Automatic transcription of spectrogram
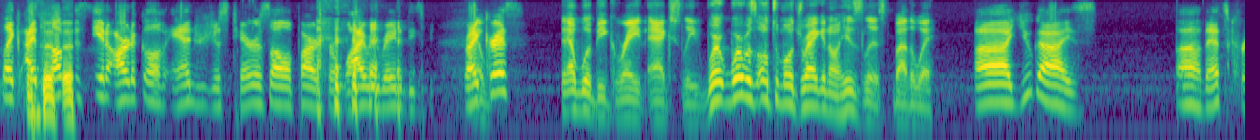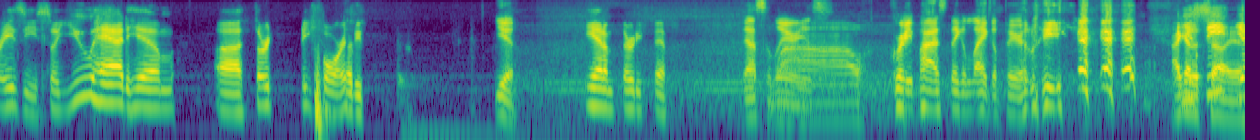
Like, I'd love to see an article of Andrew just tear us all apart for why we rated these. Right, Chris? That would be great actually. Where where was Ultimo Dragon on his list by the way? Uh, you guys, uh, that's crazy. So you had him, uh, 34th. 30 Yeah. He had him 35th. That's hilarious. Wow. Great minds think alike apparently. I gotta see, tell you.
